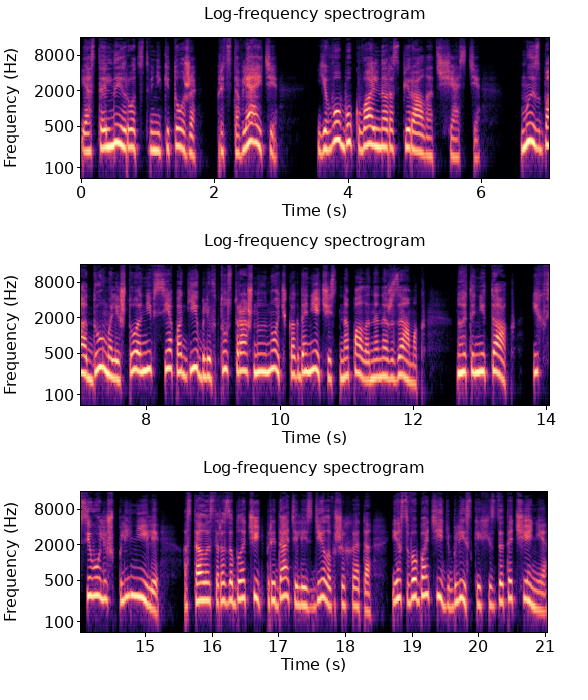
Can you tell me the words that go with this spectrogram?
и остальные родственники тоже. Представляете?» Его буквально распирало от счастья. Мы с Ба думали, что они все погибли в ту страшную ночь, когда нечисть напала на наш замок. Но это не так. Их всего лишь пленили. Осталось разоблачить предателей, сделавших это, и освободить близких из заточения,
